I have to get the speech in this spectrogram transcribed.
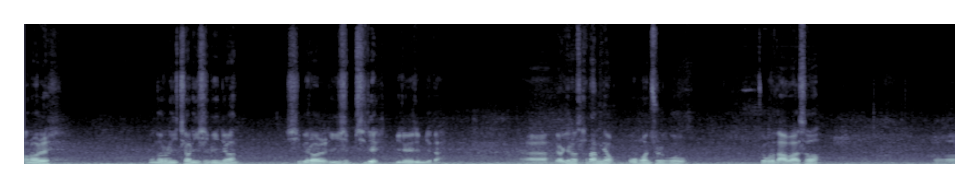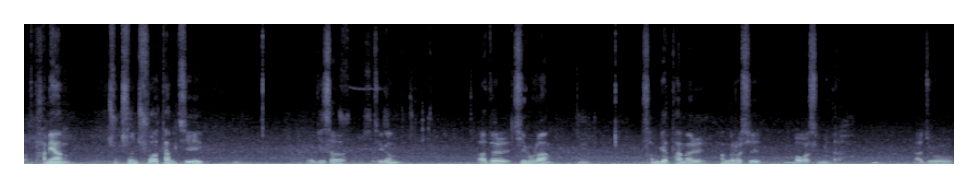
오늘 오늘은 2022년 11월 27일 일요일입니다. 아, 여기는 사당역 5번 출구 쪽으로 나와서 어, 담양 축순 추어탕집 음, 여기서 지금 아들 진우랑 음, 삼계탕을 한 그릇씩 먹었습니다. 음, 아주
